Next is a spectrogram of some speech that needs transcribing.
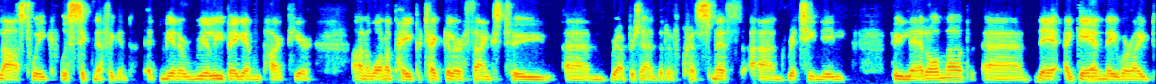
last week was significant. It made a really big impact here. And I want to pay particular thanks to um, Representative Chris Smith and Richie Neal, who led on that. Uh, they again, they were out.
